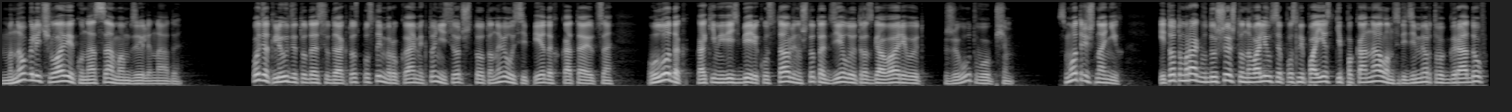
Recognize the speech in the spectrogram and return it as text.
Много ли человеку на самом деле надо? Ходят люди туда-сюда, кто с пустыми руками, кто несет что-то, на велосипедах катаются. У лодок, какими весь берег уставлен, что-то делают, разговаривают, живут в общем. Смотришь на них, и тот мрак в душе, что навалился после поездки по каналам среди мертвых городов,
